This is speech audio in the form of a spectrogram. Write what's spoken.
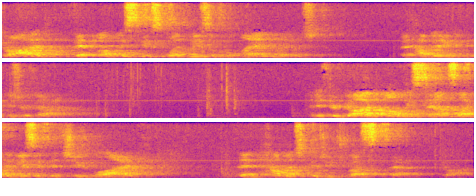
God that only speaks one musical language, then how big is your God? And if your God only sounds like the music that you like, then how much could you trust that God?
